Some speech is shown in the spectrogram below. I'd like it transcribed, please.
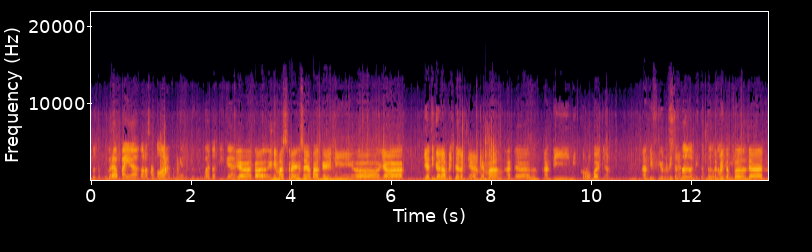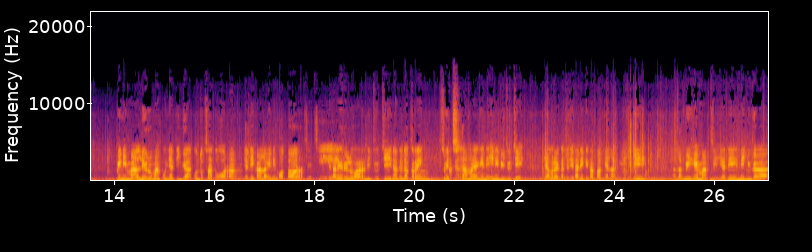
butuh beberapa ya. Kalau satu orang itu mungkin butuh dua atau tiga. ya kalau ini masker yang saya pakai ini eh, ya dia tiga lapis dalamnya memang ada Hmm. anti mikrobanya antivirusnya Lebih tebal, lebih tebal. lebih kalau tebal dan minimal di rumah punya tiga untuk satu orang. Jadi kalau ini kotor. Cuci. kita dari luar dicuci. Nanti udah kering switch Pakai sama yang ini ini dicuci. Yang udah kecuci tadi kita pakai lagi. Jadi lebih hemat sih. Jadi ini juga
